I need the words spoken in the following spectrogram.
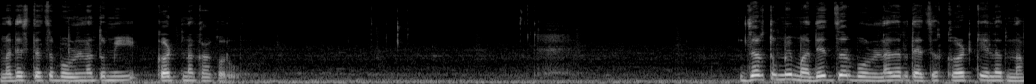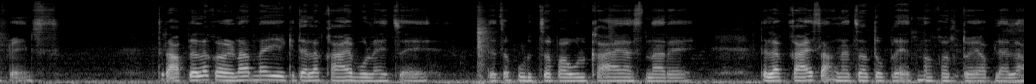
मध्येच त्याचं बोलणं तुम्ही कट नका करू. जर तुम्ही मध्येच जर बोलणं जर त्याचं कट केलं ना फ्रेंड्स तर आपल्याला कळणार नाही आहे की त्याला काय बोलायचं आहे त्याचं पुढचं पाऊल काय असणार आहे त्याला काय सांगण्याचा तो प्रयत्न करतो आहे आपल्याला.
